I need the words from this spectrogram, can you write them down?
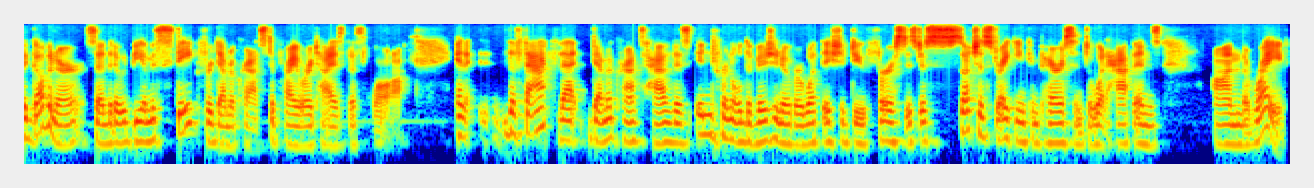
the governor said that it would be a mistake for Democrats to prioritize this law. And the fact that Democrats have this internal division over what they should do first is just such a striking comparison to what happens on the right.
